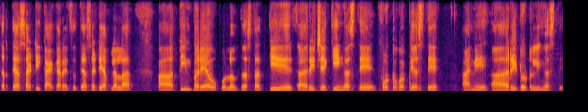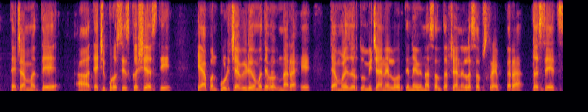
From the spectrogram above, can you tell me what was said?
तर त्यासाठी काय करायचं? त्यासाठी आपल्याला तीन पर्याय उपलब्ध असतात की रिचेकिंग असते फोटोकॉपी असते आणि रिटोटलिंग असते. त्याच्यामध्ये त्याची प्रोसेस कशी असते हे आपण पुढच्या व्हिडिओमध्ये बघणार आहे. त्यामुळे जर तुम्ही चॅनलवरती नवीन असाल तर चॅनलला सबस्क्राईब करा. तसेच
